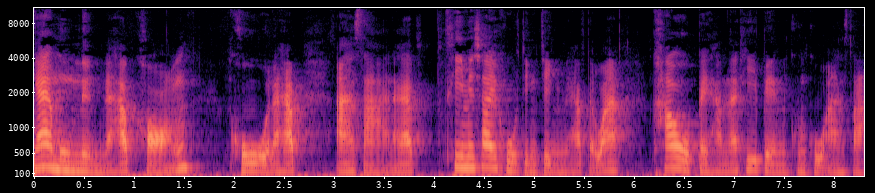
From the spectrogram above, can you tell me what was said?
แง่มุมหนึ่งนะครับของครูนะครับ อาสานะครับที่ไม่ใช่ครูจริง ๆ นะครับ แต่ว่าเข้าไปทำหน้าที่เป็นคุณครูอาสา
